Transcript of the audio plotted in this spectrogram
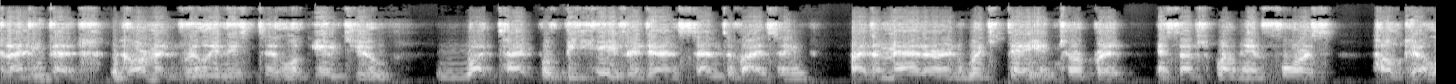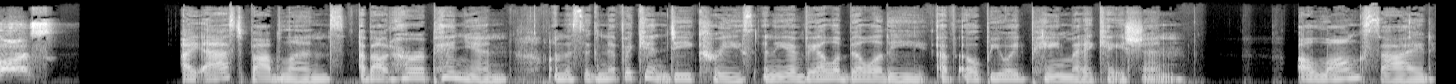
And I think that the government really needs to look into what type of behavior they're incentivizing by the manner in which they interpret and subsequently enforce healthcare laws. I asked Bob Lenz about her opinion on the significant decrease in the availability of opioid pain medication alongside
